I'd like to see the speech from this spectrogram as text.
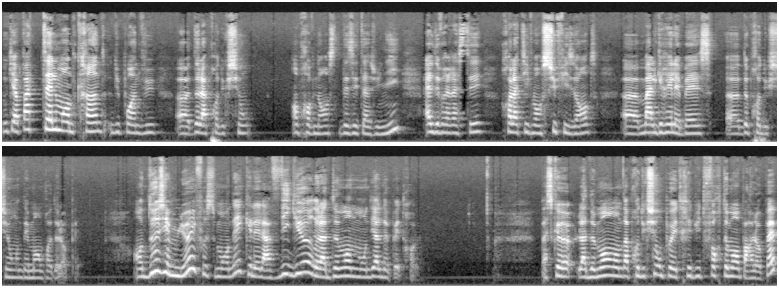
Donc il n'y a pas tellement de crainte du point de vue euh, de la production en provenance des États-Unis. Elle devrait rester relativement suffisante euh, malgré les baisses euh, de production des membres de l'OPEP. En deuxième lieu, il faut se demander quelle est la vigueur de la demande mondiale de pétrole. Parce que la demande, la production peut être réduite fortement par l'OPEP.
